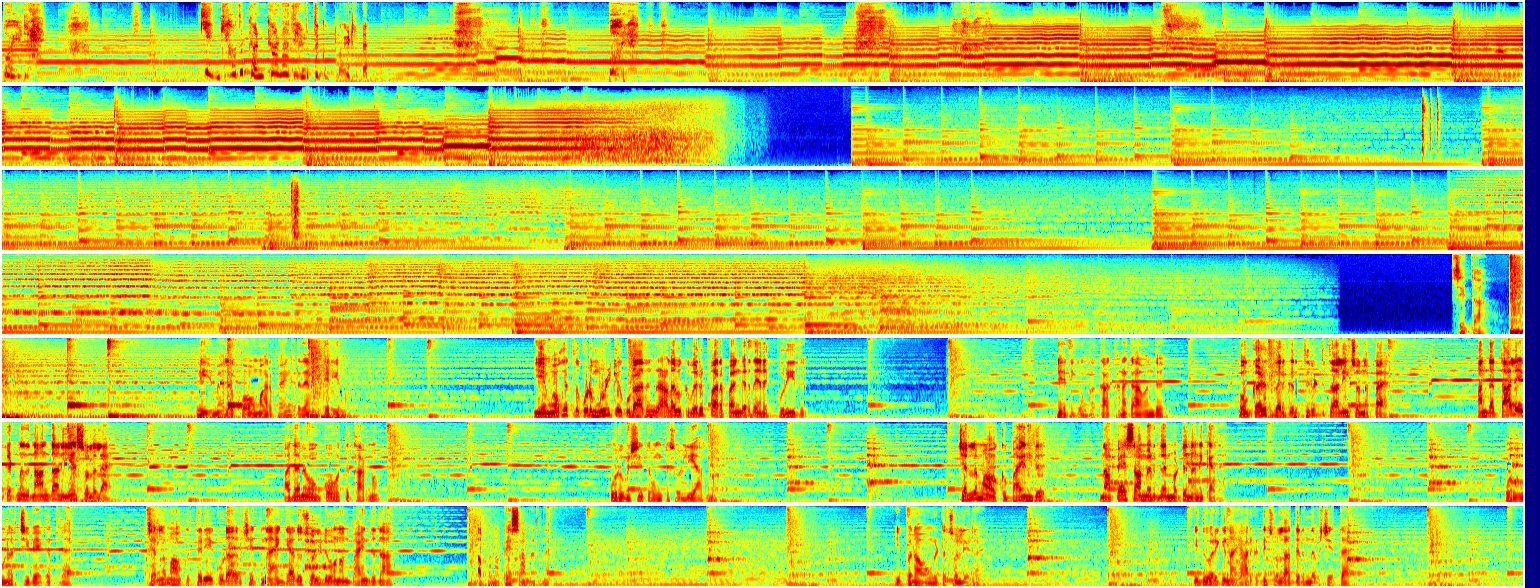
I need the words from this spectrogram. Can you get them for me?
போயிடுறேன். எங்கேயாவது கண்காணாத இடத்துக்கு போயிடுறேன். சீதா நீ என் மேல கோவமா இருப்பேங்கிறது எனக்கு தெரியும். என் முகத்துல கூட முழிக்க கூடாதுங்கிற அளவுக்கு வெறுப்பா இருப்பேங்கிறது எனக்கு புரியுது. நேத்திக்கு உங்க அக்கா கனகா வந்து உன் கழுத்துல இருக்கிற திருட்டு தாலின்னு சொன்னப்ப அந்த தாலியை கட்டினது நான் தான் ஏன் சொல்லல? அதானே உன் கோவத்துக்கு காரணம்? ஒரு விஷயத்தை உன்கிட்ட சொல்லி ஆகணும். செல்லம்மாவுக்கு பயந்து நான் பேசாம இருந்தேன்னு மட்டும் நினைக்காத. ஒரு உணர்ச்சி வேகத்துல செல்லம்மாவுக்கு தெரியக்கூடாத விஷயத்தை நான் எங்கேயாவது சொல்லிடுவோன்னு பயந்து தான் அப்ப நான் பேசாம இருந்தேன். இப்போ நான் உங்ககிட்ட சொல்லிடுறேன். இது வரைக்கும் நான் யார்கிட்டையும் சொல்லாத இருந்த விஷயத்த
